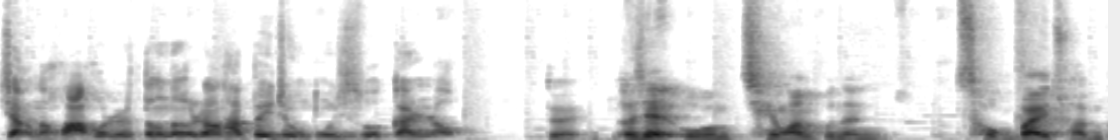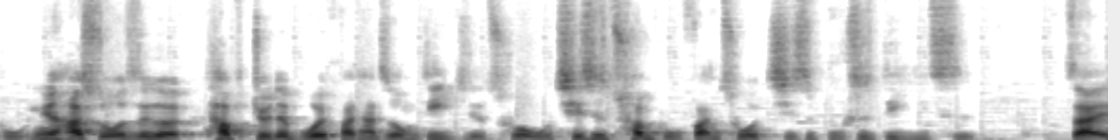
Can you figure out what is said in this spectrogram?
讲的话，或者是等等，让他被这种东西所干扰。对，而且我们千万不能崇拜川普，因为他说的这个，他绝对不会犯下这种低级的错误。其实川普犯错其实不是第一次，在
